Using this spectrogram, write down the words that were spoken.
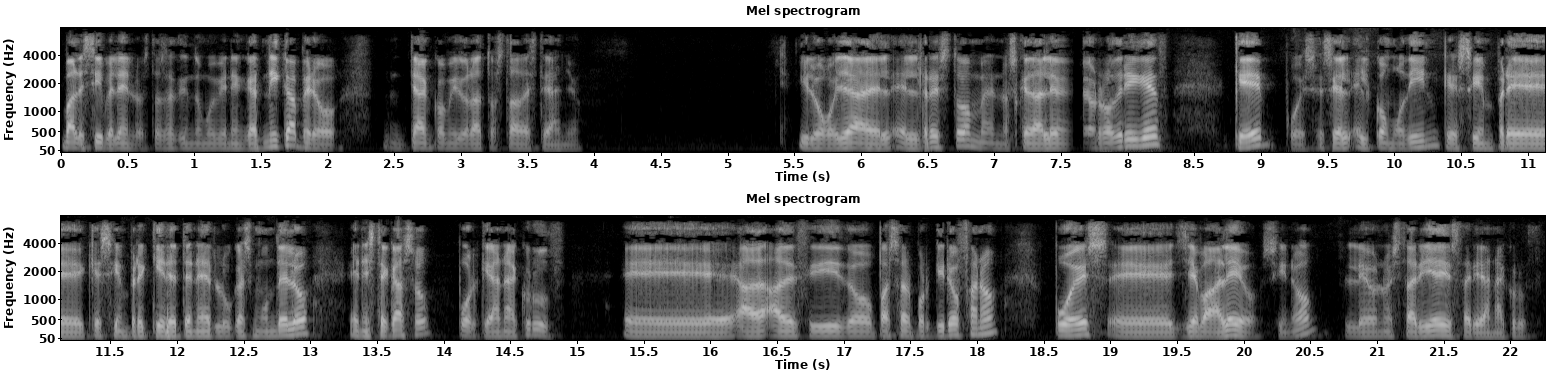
vale, sí, Belén, lo estás haciendo muy bien en Guernica, pero te han comido la tostada este año. Y luego ya el, el resto nos queda Leo Rodríguez, que pues es el, comodín que siempre, que siempre quiere tener Lucas Mondelo, en este caso, porque Ana Cruz eh, ha, decidido pasar por quirófano, pues eh, lleva a Leo. Si no, Leo no estaría y estaría Ana Cruz.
